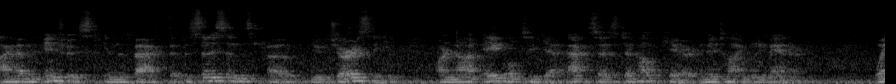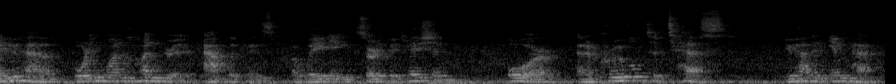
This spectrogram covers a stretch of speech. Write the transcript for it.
I have an interest in the fact that the citizens of New Jersey are not able to get access to health care in a timely manner. When you have 4,100 applicants awaiting certification or an approval to test, you have an impact.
